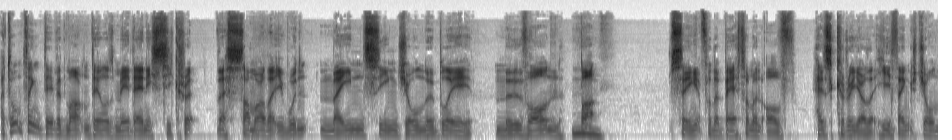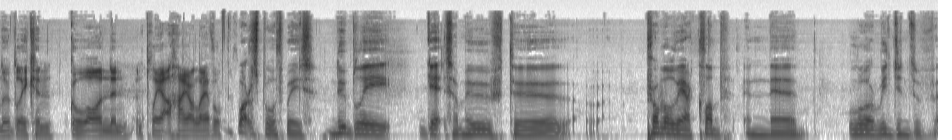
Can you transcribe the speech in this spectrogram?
I don't think David Martindale has made any secret this summer that he wouldn't mind seeing Joel Nouble move on, but saying it for the betterment of his career that he thinks Joel Nouble can go on and, and play at a higher level. Works both ways. Nouble gets a move to probably a club in the lower regions of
